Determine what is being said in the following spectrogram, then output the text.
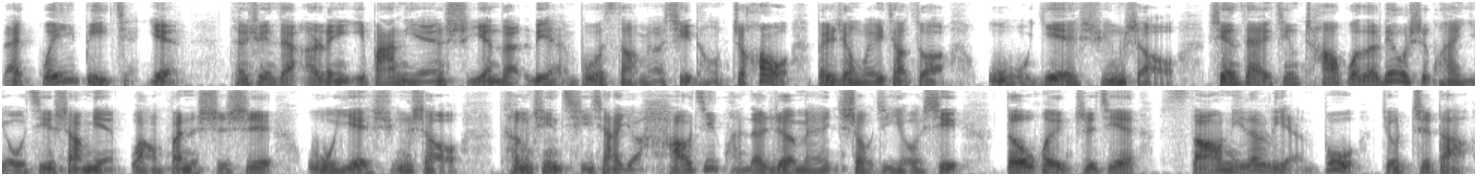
来规避检验。腾讯在二零一八年实验的脸部扫描系统之后，被认为叫做“午夜巡守”。现在已经超过了六十款游戏上面广泛的实施“午夜巡守”。腾讯旗下有好几款的热门手机游戏都会直接扫你的脸部，就知道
